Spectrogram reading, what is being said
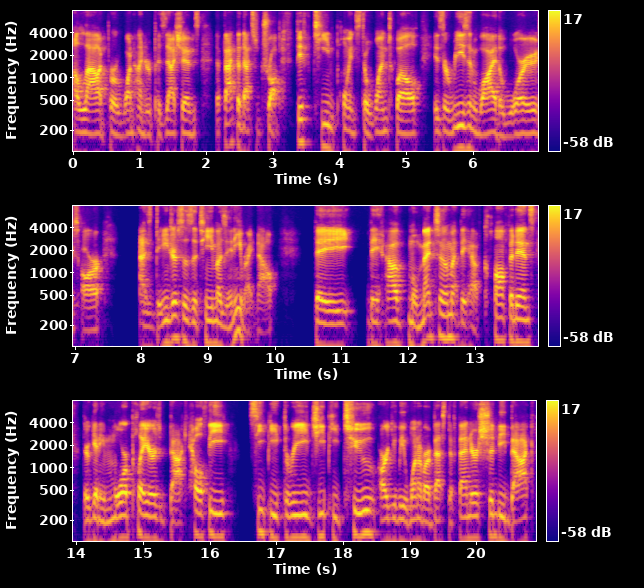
allowed per 100 possessions. The fact that that's dropped 15 points to 112 is the reason why the Warriors are as dangerous as a team as any right now. They they have momentum, they have confidence, they're getting more players back healthy. CP3, GP2, arguably one of our best defenders, should be back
